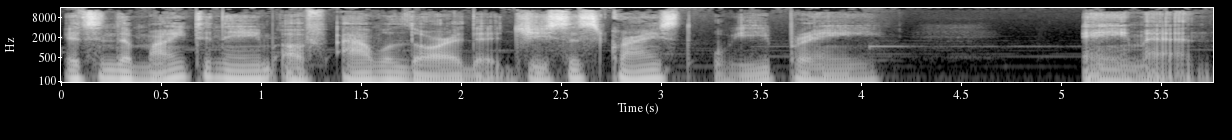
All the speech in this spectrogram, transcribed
It's in the mighty name of our Lord Jesus Christ we pray. Amen.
